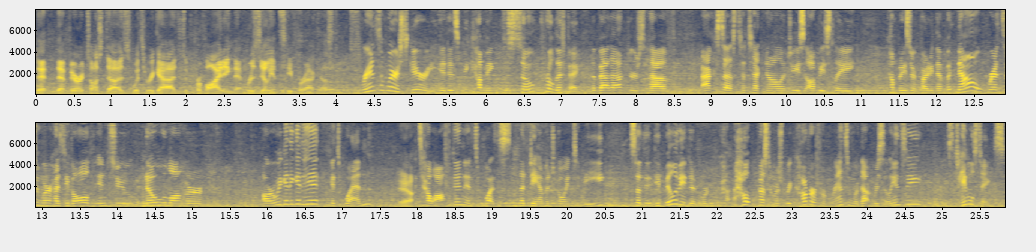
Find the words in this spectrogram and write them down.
that, that Veritas does with regards to providing that resiliency for our customers. Ransomware is scary. It is becoming so prolific. The bad actors have access to technologies. Obviously, companies are fighting them. But now ransomware has evolved into no longer, are we going to get hit? It's when. Yeah. It's how often, it's what's the damage going to be. So the, the ability to help customers recover from ransomware, that resiliency, is table stakes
